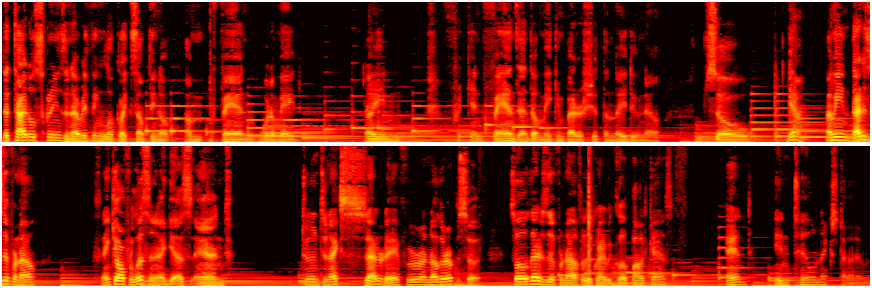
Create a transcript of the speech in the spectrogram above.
the title screens and everything look like something a, a fan would have made. I mean, freaking fans end up making better shit than they do now. So, yeah. I mean, that is it for now. Thank you all for listening, I guess, and tune to next Saturday for another episode. So that is it for now for the Krabby Club podcast. And until next time.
